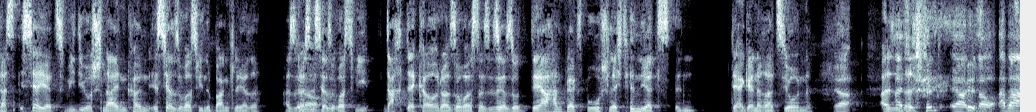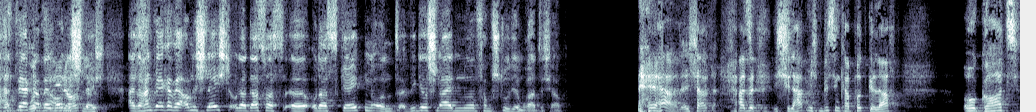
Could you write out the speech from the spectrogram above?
das ist ja jetzt Videos schneiden können, ist ja sowas wie eine Banklehre. Also das genau. ist ja sowas wie Dachdecker oder sowas. Das ist ja so der Handwerksberuf schlechthin jetzt in der Generation. Ne? Ja. Also, also ich finde, ja genau, aber Handwerker wäre auch nicht schlecht. Also Handwerker wäre auch nicht schlecht oder das, was, äh, oder Skaten und Videos schneiden nur vom Studium rate ich ab. Ja, ich hab, also ich habe mich ein bisschen kaputt gelacht. Oh Gott,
